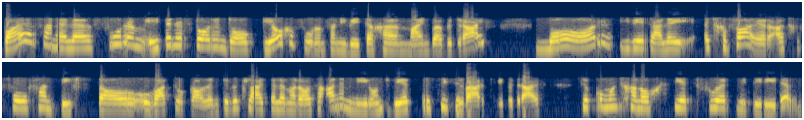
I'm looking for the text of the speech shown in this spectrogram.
baie van hulle vorm het in 'n stadium dalk deel gevorm van die wettige mynboubedryf, maar jy weet hulle is gefire as gevolg van diefstal of wat ook al. En dit besluit hulle maar daar's 'n ander manier ons weet presies hoe werk die bedryf. So kom ons gaan nog steeds voort met hierdie ding.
